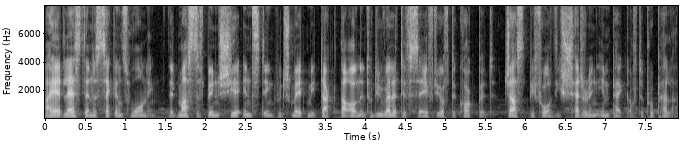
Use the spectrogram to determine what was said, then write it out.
I had less than a second's warning. It must have been sheer instinct which made me duck down into the relative safety of the cockpit, just before the shattering impact of the propeller.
